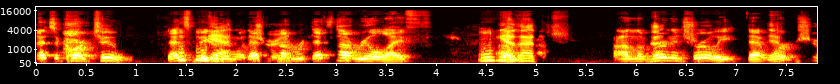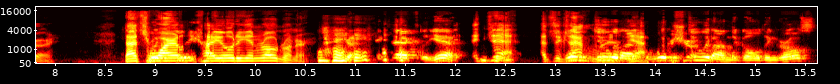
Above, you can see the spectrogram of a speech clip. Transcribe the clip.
that's a cartoon that's bigger Yeah, than what that's sure. not that's not real life Mhm. Yeah, Um, that's on laverne and shirley that yeah, works sure. That's Wouldn't Wiley Coyote and Roadrunner. Right, exactly. Yeah. Exactly. That's Wouldn't exactly do what it it on. Yeah, wouldn't sure. do it on the Golden Girls.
